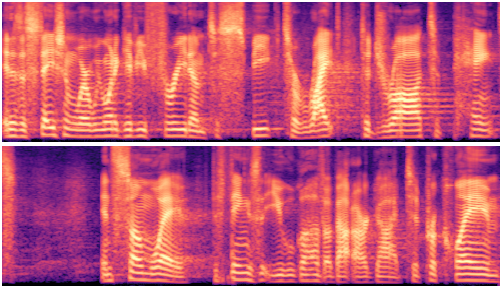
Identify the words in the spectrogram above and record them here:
It is a station where we want to give you freedom to speak, to write, to draw, to paint in some way the things that you love about our God, to proclaim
